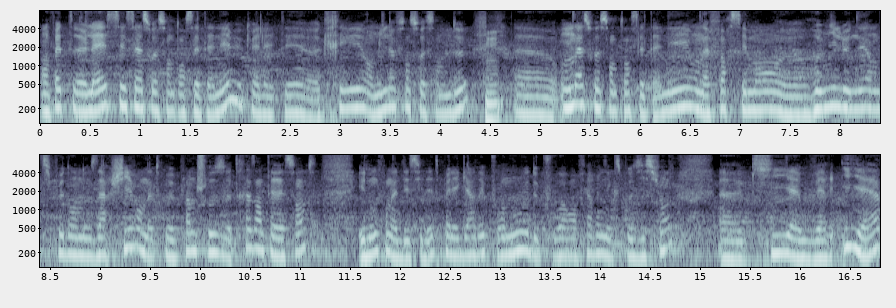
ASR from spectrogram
En fait, euh, la SCC a 60 ans cette année, vu qu'elle a été euh, créée en 1962. Mm. Euh, on a 60 ans cette année, on a forcément euh, remis le nez un petit peu dans nos archives, on a trouvé plein de choses très intéressantes, et donc on a décidé de ne pas les garder pour nous et de pouvoir en faire une exposition euh, qui a ouvert hier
